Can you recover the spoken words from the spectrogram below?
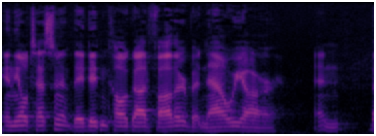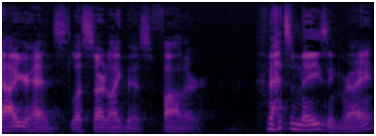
in the Old Testament, they didn't call God Father, but now we are. And bow your heads. Let's start like this Father. That's amazing, right?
